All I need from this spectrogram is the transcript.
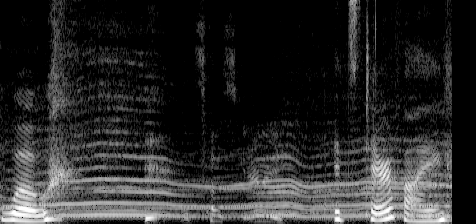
Whoa. That's so scary. It's terrifying.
